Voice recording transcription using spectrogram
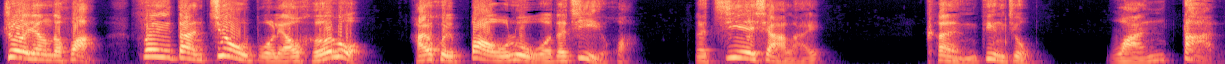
这样的话非但救不了何洛，还会暴露我的计划。那接下来肯定就完蛋了。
